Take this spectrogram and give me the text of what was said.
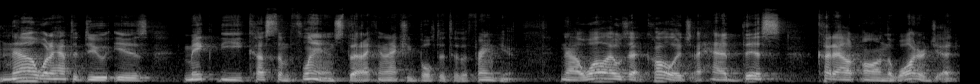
Now what I have to do is make the custom flange so that I can actually bolt it to the frame here. Now while I was at college I had this cut out on the water jet.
